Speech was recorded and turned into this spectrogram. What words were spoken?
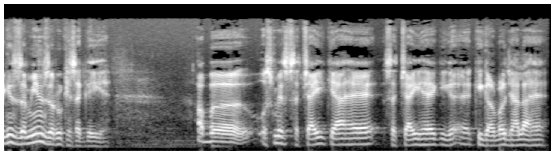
लेकिन ज़मीन ज़रूर खिसक गई है। अब, उसमें सच्चाई क्या है? सच्चाई है कि कि गड़बड़ झाला है?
